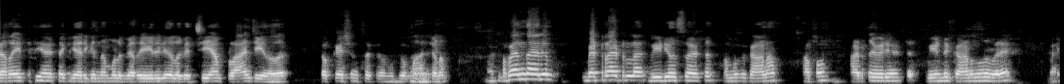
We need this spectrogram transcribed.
വെറൈറ്റി ആയിട്ടൊക്കെ ആയിരിക്കും നമ്മൾ വെറൈറ്റികളൊക്കെ ചെയ്യാൻ പ്ലാൻ ചെയ്യുന്നത്. ലൊക്കേഷൻസ് ഒക്കെ നമുക്ക് മാറ്റണം. അപ്പൊ എന്തായാലും ബെറ്റർ ആയിട്ടുള്ള വീഡിയോസുമായിട്ട് നമുക്ക് കാണാം. അപ്പം അടുത്ത വീഡിയോ ആയിട്ട് വീണ്ടും കാണുന്നത് വരെ ബൈ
